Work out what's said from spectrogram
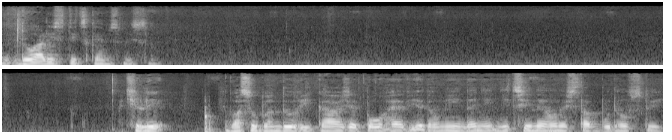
v dualistickém smyslu. Čili Vasubandhu říká, že pouhé vědomí není nic jiného než stav budhovství.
